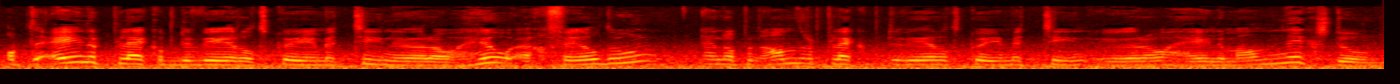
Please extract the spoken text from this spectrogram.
Op de ene plek op de wereld kun je met 10 euro heel erg veel doen. En op een andere plek op de wereld kun je met 10 euro helemaal niks doen.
